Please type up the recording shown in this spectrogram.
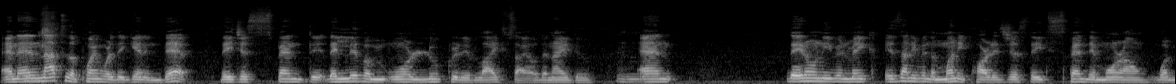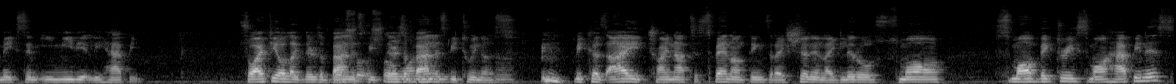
and and not to the point where they get in debt. They just spend. It, they live a more lucrative lifestyle than I do, Mm-hmm. and they don't even make. It's not even the money part. It's just they spend it more on what makes them immediately happy. So I feel like there's a balance. so- be- so there's a balance between us because I try not to spend on things that I shouldn't, like little small, small victory, small happiness,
